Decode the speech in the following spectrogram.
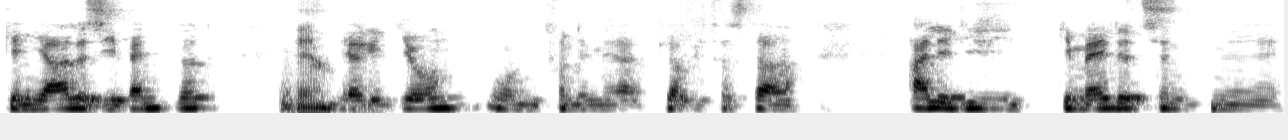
geniales Event wird ja. in der Region. Und von dem her glaube ich, dass da alle, die gemeldet sind, eine,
